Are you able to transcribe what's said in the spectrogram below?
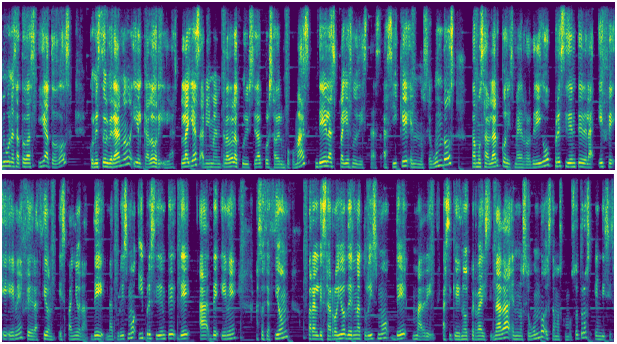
Muy buenas a todas y a todos. Con esto del verano y el calor y las playas, a mí me ha entrado la curiosidad por saber un poco más de las playas nudistas. Así que en unos segundos vamos a hablar con Ismael Rodrigo, presidente de la FEN, Federación Española de Naturismo, y presidente de ADN, Asociación para el Desarrollo del Naturismo de Madrid. Así que no os perdáis nada, en unos segundos estamos con vosotros en This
